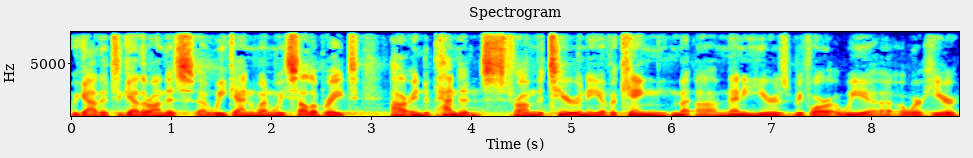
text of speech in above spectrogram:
We gather together on this uh, weekend when we celebrate our independence from the tyranny of a king uh, many years before we uh, were here.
